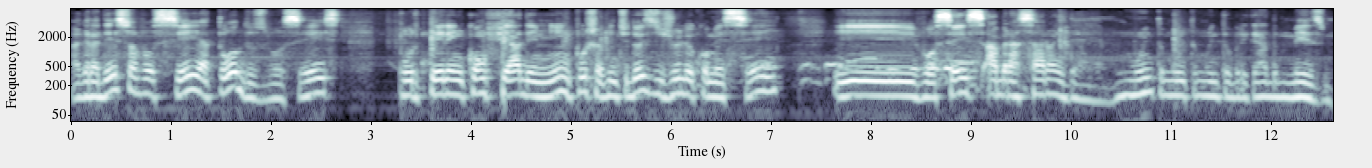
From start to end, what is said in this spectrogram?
Agradeço a você e a todos vocês por terem confiado em mim. Puxa, 22 de julho eu comecei e vocês abraçaram a ideia. Muito, muito, muito obrigado mesmo.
